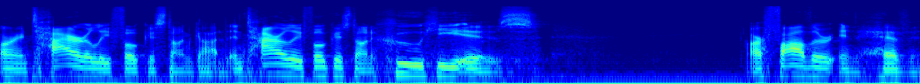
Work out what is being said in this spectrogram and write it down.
are entirely focused on God, entirely focused on who He is our Father in heaven,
